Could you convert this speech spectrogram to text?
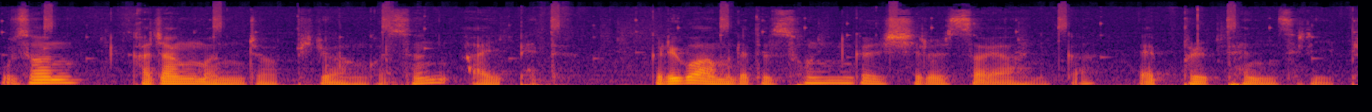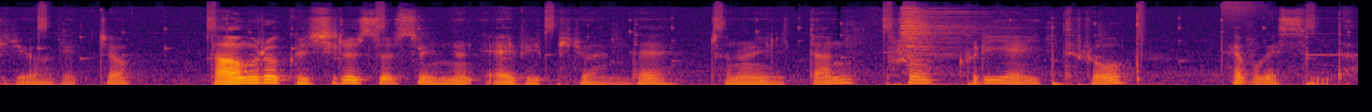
우선 가장 먼저 필요한 것은 아이패드. 그리고 아무래도 손글씨를 써야 하니까 애플 펜슬이 필요하겠죠. 다음으로 글씨를 쓸 수 있는 앱이 필요한데 저는 일단 프로크리에이트로 해보겠습니다.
